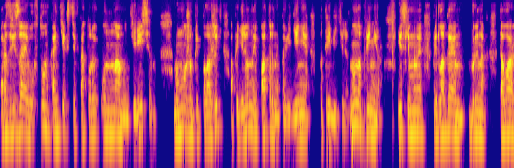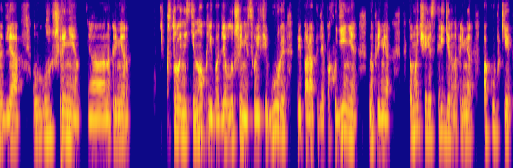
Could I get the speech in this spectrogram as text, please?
разрезая его в том контексте, в который он нам интересен, мы можем предположить определенные паттерны поведения потребителя. Ну, например, если мы предлагаем в рынок товары для улучшения, например, стройности ног, либо для улучшения своей фигуры, препараты для похудения, например, то мы через триггер, например, покупки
